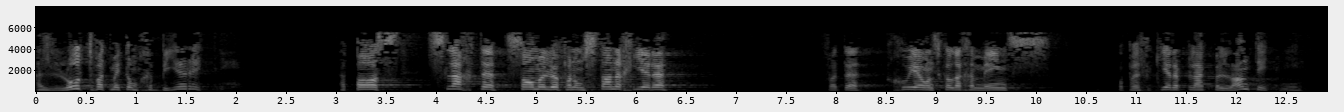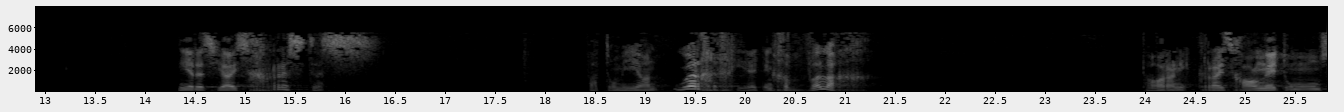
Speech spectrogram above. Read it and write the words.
'n lot wat met hom gebeur het nie. 'n Pas slegte sameloop van omstandighede wat 'n goeie onskuldige mens op 'n verkeerde plek beland het nie. Nee, dis juis Christus wat hom hier aan oorgegee het en gewillig daar aan die kruis gehang het om ons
